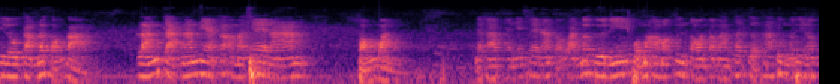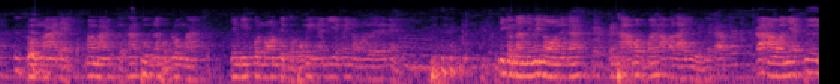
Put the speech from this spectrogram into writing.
กิโลกรัมละสองบาท หลังจากนั้นเนี่ยก็เอามาแช่น้ำสองวันนะครับ อันนี้แช่น้ำสองวันเมื่อคืนนี้ ผมเอามาขึ้นตอนประมาณสักเกือบห้าทุ่มนะพี่เนาะลงมาเนี่ยประมาณเกือบห้าทุ่มนะผมลงมา ยังมีคนนอนดึกกับผมอีกนะนี่ยังไม่นอนเลยนะเนี่ยที่กำนันยังไม่นอนเลยนะเป็นถามว่าผมมาทำอะไรอยู่นะครับ ก็เอาอันนี้ขึ้น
